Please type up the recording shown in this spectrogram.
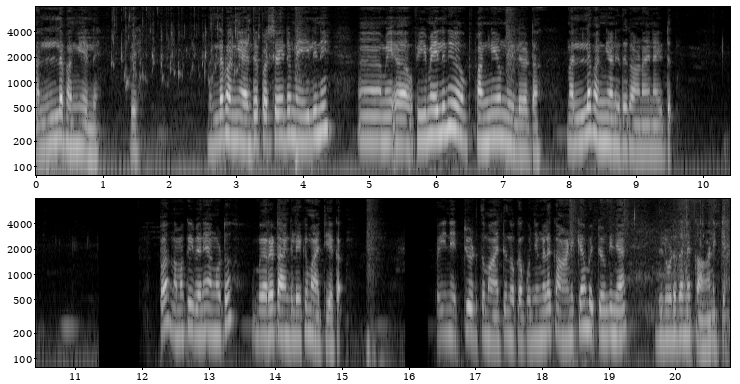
നല്ല ഭംഗിയല്ലേ? ദേ. നല്ല ഭംഗിയാണ് അതിന്റെ പക്ഷേ അതിന്റെ മെയിലിന് ഫീമെയിലിന് ഭംഗിയൊന്നുമില്ല കേട്ടോ. നല്ല ഭംഗിയാണ് ഇത് കാണാനായിട്ട്. അപ്പോൾ നമുക്ക് ഇവനെ അങ്ങോട്ട് വേറെ ടാങ്കിലേക്ക് മാറ്റിയേക്കാം. അപ്പോൾ ഈ നെറ്റും എടുത്ത് മാറ്റി നോക്കാം. കുഞ്ഞുങ്ങളെ കാണിക്കാൻ പറ്റുമെങ്കിൽ ഞാൻ ഇതിലൂടെ തന്നെ കാണിക്കാം.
